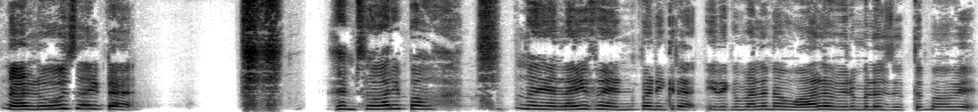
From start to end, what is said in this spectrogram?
நான் லூஸ் ஆயிட்டேன். ஐம் சாரிப்பா நான் என் லைஃப எண்ட் பண்ணிக்கிறேன். இதுக்கு மேல நான் வாழ விரும்பல சுத்தமாவே.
